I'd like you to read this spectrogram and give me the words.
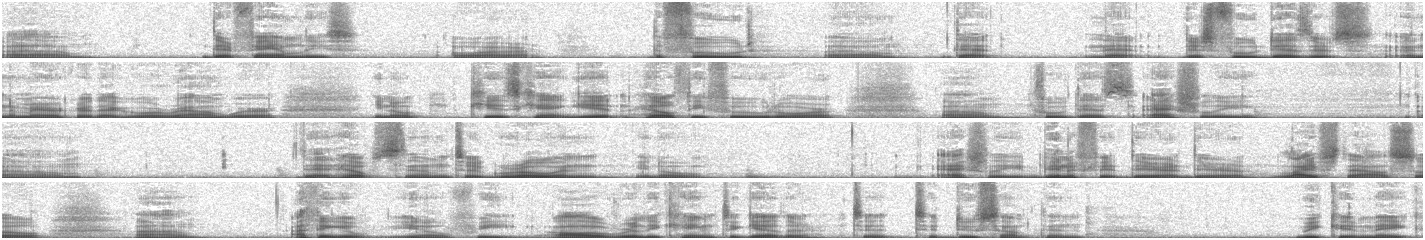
um, their families or the food um, that that there's food deserts in America that go around where, you know, kids can't get healthy food or um, food that's actually um, that helps them to grow and you know actually benefit their their lifestyle. So um, I think it, you know if we all really came together to to do something, we could make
